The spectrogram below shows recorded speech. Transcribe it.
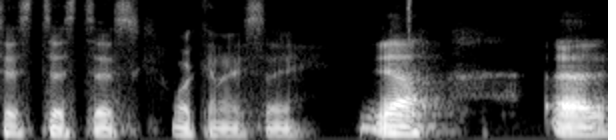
tisk tisk tisk. What can I say? Yeah. Uh,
